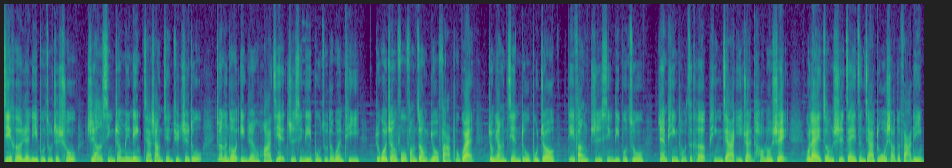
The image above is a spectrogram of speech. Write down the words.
稽核人力不足之处，只要行政命令加上检举制度，就能够迎刃化解执行力不足的问题。如果政府放纵有法不管，中央监督不周，地方执行力不足，任凭投资客平价移转逃漏税。未来纵使再增加多少的法令，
